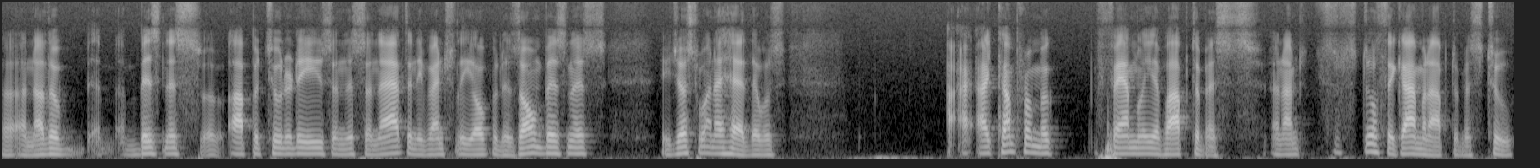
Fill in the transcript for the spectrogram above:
uh, another uh, business opportunities and this and that, and eventually opened his own business. He just went ahead. There was. I, I come from a family of optimists, and I still think I'm an optimist too.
